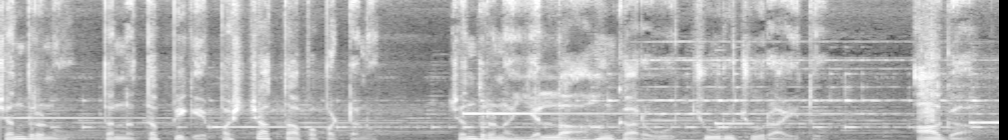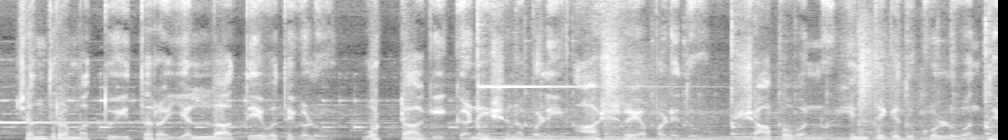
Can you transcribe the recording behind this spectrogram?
ಚಂದ್ರನು ತನ್ನ ತಪ್ಪಿಗೆ ಪಶ್ಚಾತ್ತಾಪಪಟ್ಟನು. ಚಂದ್ರನ ಎಲ್ಲ ಅಹಂಕಾರವು ಚೂರು ಚೂರಾಯಿತು ಆಗ ಚಂದ್ರ ಮತ್ತು ಇತರ ಎಲ್ಲ ದೇವತೆಗಳು ಒಟ್ಟಾಗಿ ಗಣೇಶನ ಬಳಿ ಆಶ್ರಯ ಪಡೆದು ಶಾಪವನ್ನು ಹಿಂತೆಗೆದುಕೊಳ್ಳುವಂತೆ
